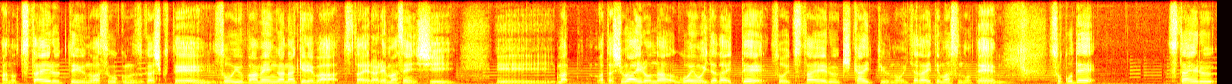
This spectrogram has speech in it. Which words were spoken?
あの伝えるっていうのはすごく難しくて、うん。そういう場面がなければ伝えられませんし、えーまあ私はいろんなご縁をいただいてそういう伝える機会っていうのをいただいてますので、うん。そこで伝える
